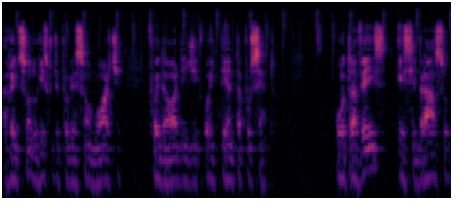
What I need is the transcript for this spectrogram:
a redução do risco de progressão ou morte foi da ordem de 80%. Outra vez, esse braço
